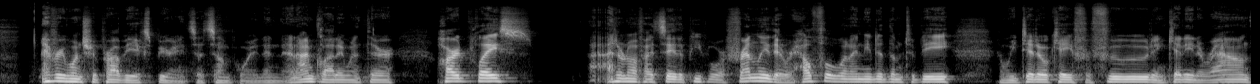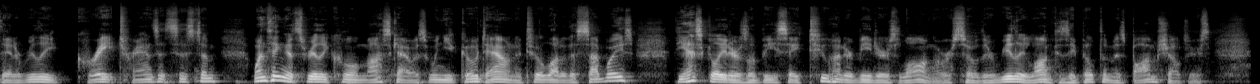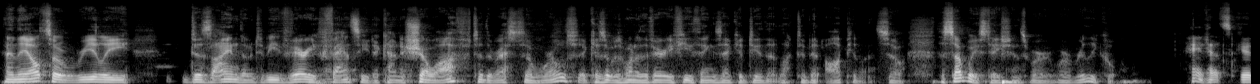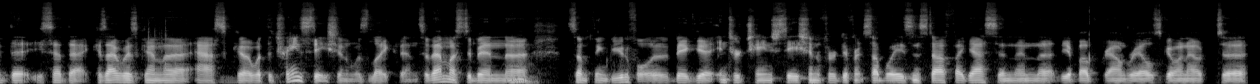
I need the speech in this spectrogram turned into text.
everyone should probably experience at some point. And, and I'm glad I went there. Hard place, I don't know if I'd say the people were friendly. They were helpful when I needed them to be. And we did okay for food and getting around. They had a really great transit system. One thing that's really cool in Moscow is when you go down into a lot of the subways, the escalators will be, say, 200 meters long or so. They're really long because they built them as bomb shelters. And they also really designed them to be very fancy to kind of show off to the rest of the world because it was one of the very few things they could do that looked a bit opulent. So the subway stations were, were really cool. Hey, that's good that you said that because I was gonna ask uh, what the train station was like then. So that must have been uh, Mm. something beautiful, a big uh, interchange station for different subways and stuff, I guess, and then the, the above ground rails going out uh,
